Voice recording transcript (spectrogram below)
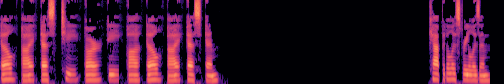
L I S T R E A L I S M. Capitalist realism.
